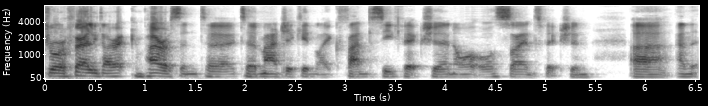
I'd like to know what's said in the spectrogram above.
draw a fairly direct comparison to to magic in like fantasy fiction or, or science fiction, uh, and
